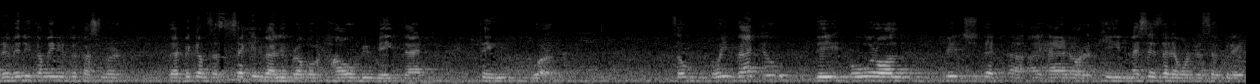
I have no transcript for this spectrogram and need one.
revenue coming into the customer. That becomes a second value prop how we make that thing work. So going back to the overall pitch that uh, I had or a key message that I want to circulate,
